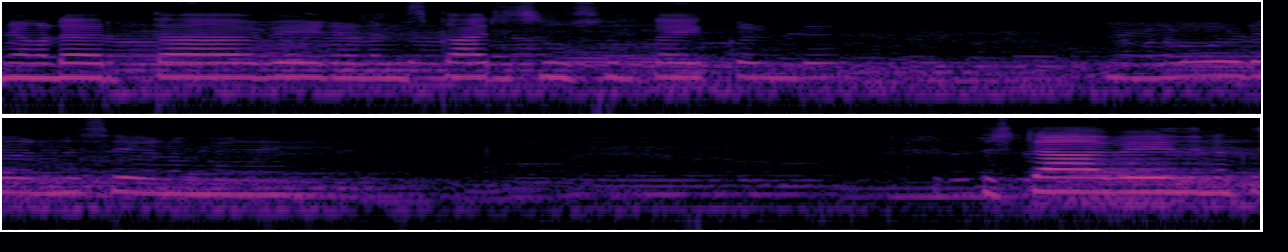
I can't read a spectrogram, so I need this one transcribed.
ഞങ്ങളുടെ ഞങ്ങൾ നമസ്കാര ശുശ്രൂഷ കൈക്കൊണ്ട് ഞങ്ങളോട് കരുണ ചെയ്യണമേ. ഇഷ്ടാവേ നിനക്ക്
